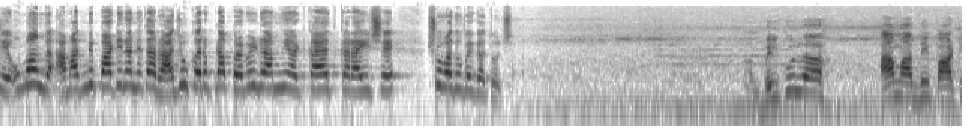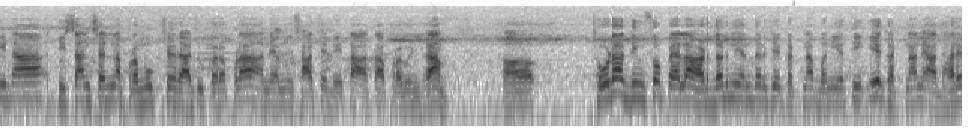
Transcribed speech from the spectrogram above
છે. ઉમંગ, આમ આદમી પાર્ટીના નેતા રાજુ કરપડા, પ્રવીણ રામની અટકાયત કરાઈ છે. શું વધુ વિગતો છે? બિલકુલ આમ આદમી પાર્ટીના કિસાન સેલના પ્રમુખ છે રાજુ કરપડા અને એમની સાથે નેતા હતા પ્રવીણ રામ. થોડા દિવસો પહેલા હળદરની અંદર જે ઘટના બની હતી, એ ઘટનાને આધારે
